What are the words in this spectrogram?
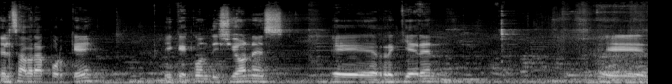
él sabrá por qué y qué condiciones eh, requieren eh,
